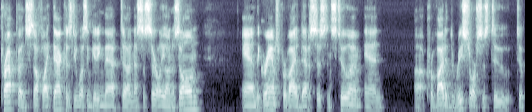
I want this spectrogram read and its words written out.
prep and stuff like that because he wasn't getting that necessarily on his own and the Grahams provided that assistance to him and uh, provided the resources to to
